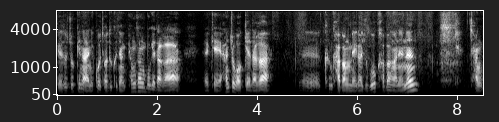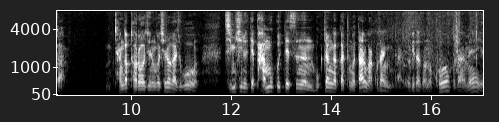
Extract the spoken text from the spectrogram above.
그래서 조끼는 안 입고 저도 그냥 평상복에다가 이렇게 한쪽 어깨에다가 에, 큰 가방 매가지고 가방 안에는 장갑 장갑 더러워지는 거 싫어가지고 짐 실을 때 밥 묶을 때 쓰는 목장갑 같은 거 따로 갖고 다닙니다. 여기다 넣어놓고 그 다음에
